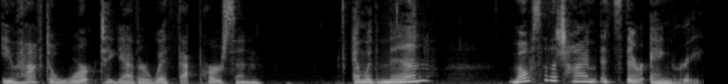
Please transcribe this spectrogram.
You have to work together with that person. And with men, most of the time it's they're angry.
